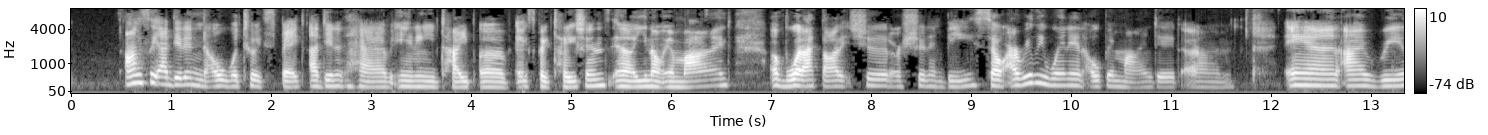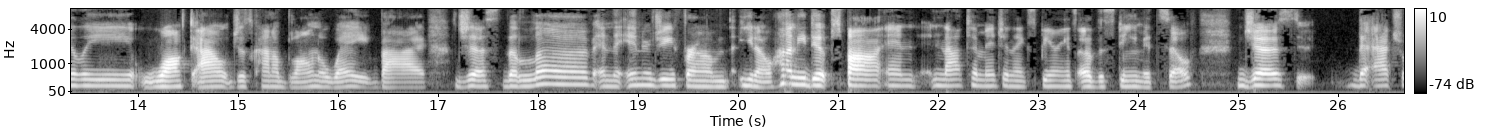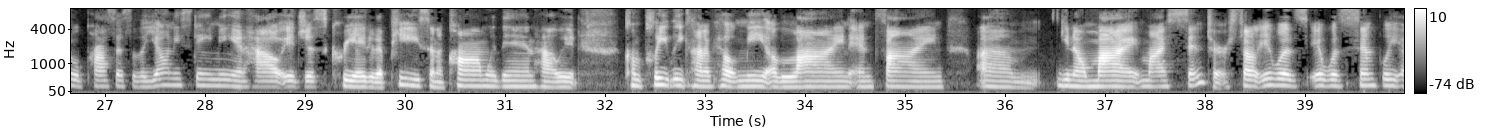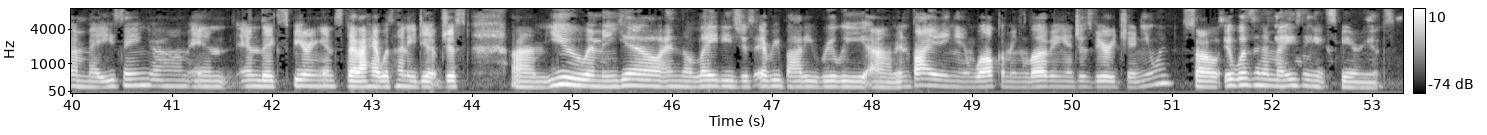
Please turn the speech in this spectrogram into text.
honestly i didn't know what to expect. I didn't have any type of expectations uh, you know in mind of what i thought it should or shouldn't be. So i really went in open minded um, and i really walked out just kind of blown away by just the love and the energy from you know honey dip spa and not to mention the experience of the steam itself. Just the actual process of the yoni steaming and how it just created a peace and a calm within how it completely kind of helped me align and find um, you know my my center. So it was it was simply amazing um, and and the experience that i had with honey dip just um, you and Miguel and the ladies just everybody really um, inviting and welcoming loving and just very genuine. So it was an amazing experience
